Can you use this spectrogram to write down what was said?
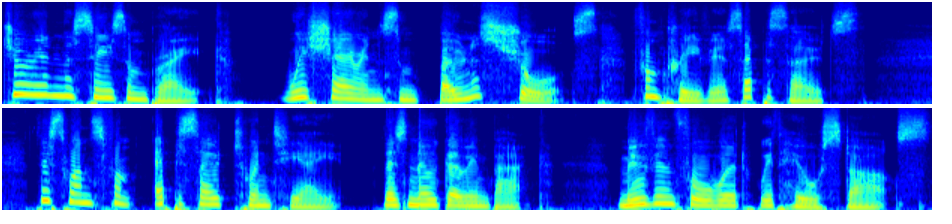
During the season break, we're sharing some bonus shorts from previous episodes. This one's from episode 28. There's no going back. Moving forward with hill starts.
